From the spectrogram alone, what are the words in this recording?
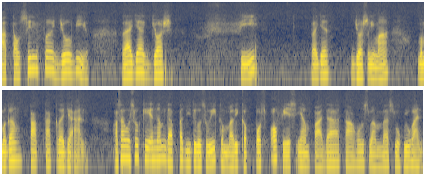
atau Silver Jubilee Raja George Raja George V memegang tata kerajaan. Asal-usul K6 dapat ditelusuri kembali ke post office yang pada tahun 1920-an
